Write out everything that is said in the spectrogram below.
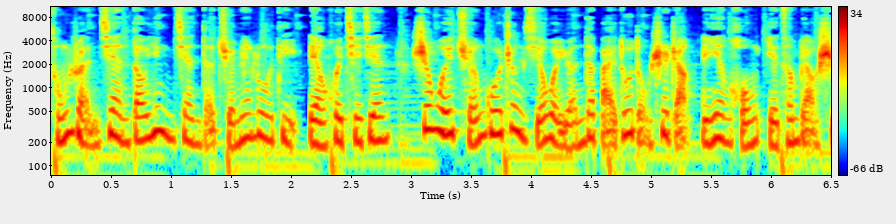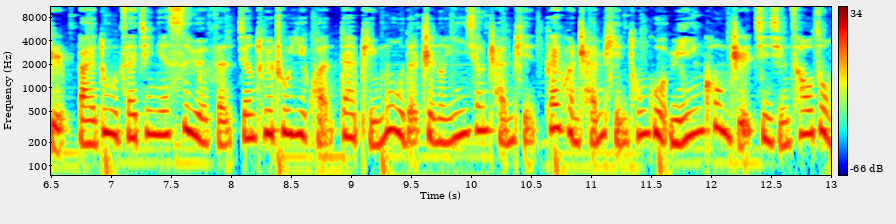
从软件到硬件的全面落地。两会期间，身为全国政协委员的百度董事长李彦宏也曾表示，百度在今年四月份将推出一款带屏幕的智能音箱产品。该款产品通过语音控制进行操纵，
